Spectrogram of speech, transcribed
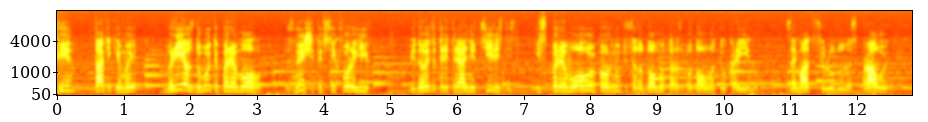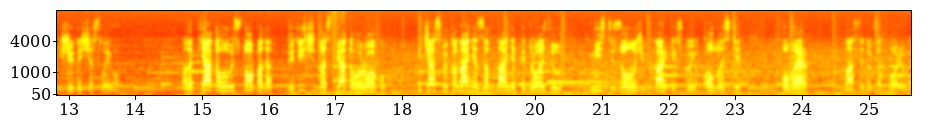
Він, так як і ми, мріяв здобути перемогу, знищити всіх ворогів, відновити територіальну цілісність і з перемогою повернутися додому та розбудовувати Україну, займатися улюбленою справою і жити щасливо. Але 5 листопада 2025 року, під час виконання завдання підрозділу в місті Золочів Харківської області, помер внаслідок захворювання.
